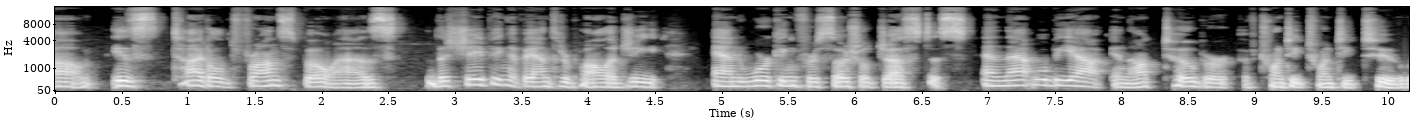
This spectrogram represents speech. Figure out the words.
um, is titled Franz Boas: The Shaping of Anthropology and Working for Social Justice. And that will be out in October of 2022.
